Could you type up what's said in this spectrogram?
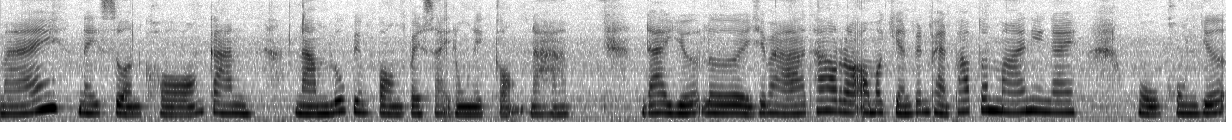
ไหมในส่วนของการนำลูกปิงปองไปใส่ลงในกล่องนะคะ ได้เยอะเลยใช่ไหมคะถ้าเราเอามาเขียนเป็นแผนภาพต้นไม้นี่ไงโหคงเยอะ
